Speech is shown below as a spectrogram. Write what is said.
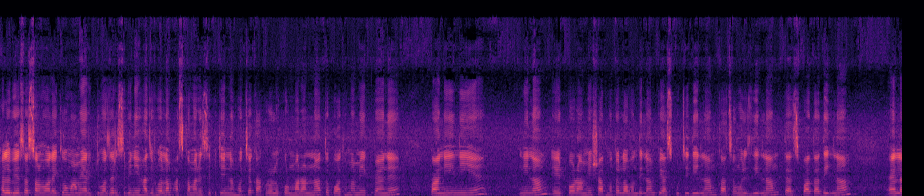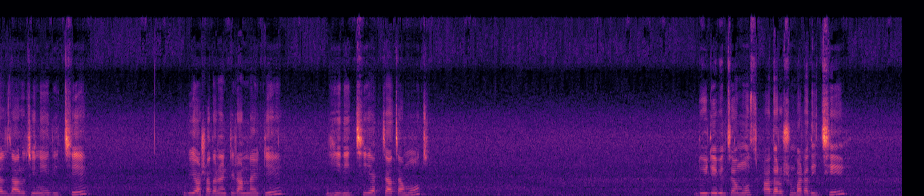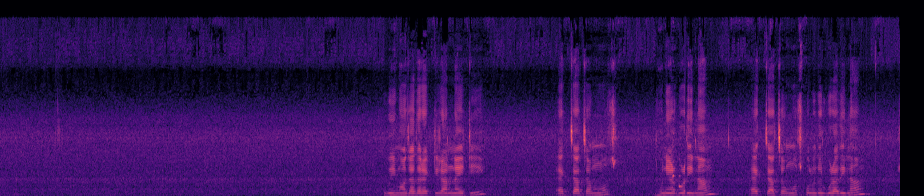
Hello base আসসালামু আলাইকুম। আমি আর একটু মজার রেসিপি নিয়ে হাজির হলাম। আজকে আমার রেসিপিটির নাম হচ্ছে কাঁকরোল কোরমা রান্না। তো প্রথমে আমি এক প্যানে পানি নিয়ে নিলাম। এরপর আমি স্বাদ মতো লবণ দিলাম, পেঁয়াজ কুচি দিলাম, কাঁচামরিচ দিলাম, তেজপাতা দিলাম, এলাচ, দারুচিনি দিচ্ছি। খুবই অসাধারণ একটি রান্না এটি। ঘি দিচ্ছি এক চা চামচ। দুই টেবিল চামচ আদা রসুন বাটা দিচ্ছি। খুবই মজাদার একটি রান্না এটি। এক চা চামচ ধনিয়ার গুঁড়া দিলাম, এক চা চামচ হলুদের গুঁড়া দিলাম,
